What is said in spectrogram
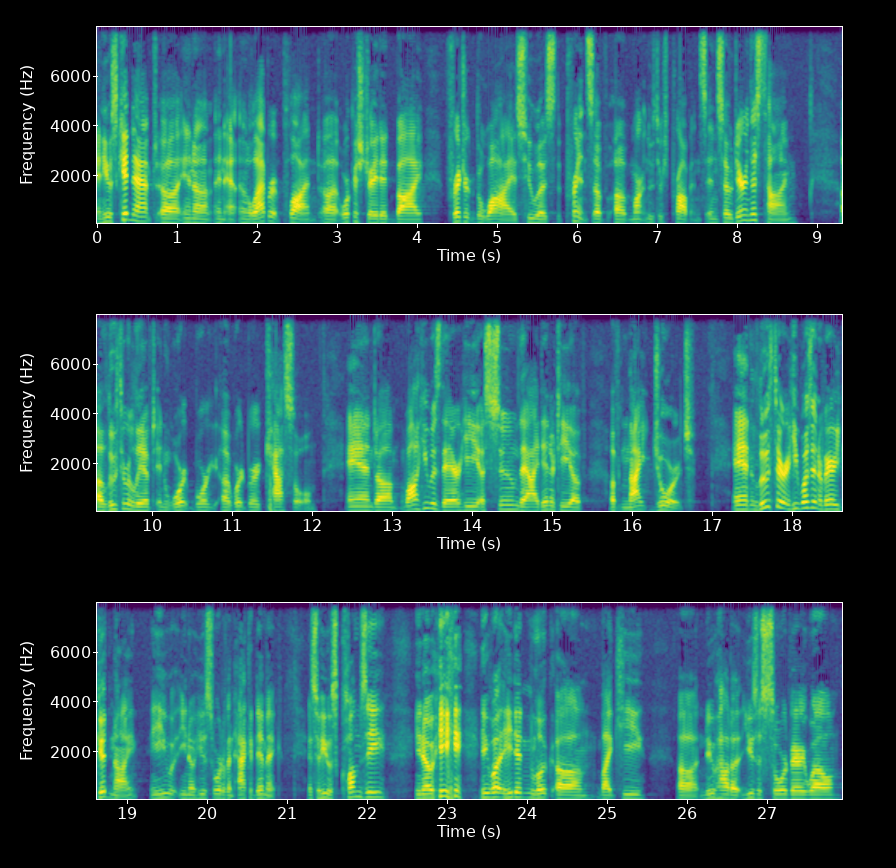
And he was kidnapped uh, in a, an, an, elaborate plot uh, orchestrated by Frederick the Wise, who was the prince of, of Martin Luther's province. And so during this time, uh, Luther lived in Wartburg, uh, Wartburg Castle. And um, while he was there, he assumed the identity of, of Knight George. And Luther, he wasn't a very good knight. He, you know, he was sort of an academic. And so he was clumsy. You know, he, he, he didn't look um, like he uh, knew how to use a sword very well.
